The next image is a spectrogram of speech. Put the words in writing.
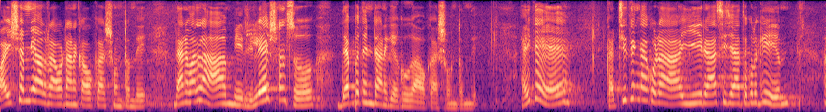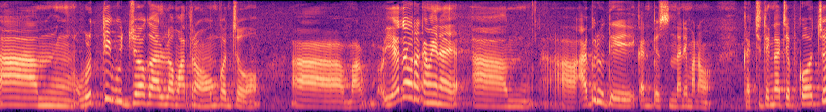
వైషమ్యాలు రావడానికి అవకాశం ఉంటుంది. దానివల్ల మీ రిలేషన్స్ దెబ్బతింటానికి ఎక్కువగా అవకాశం ఉంటుంది. అయితే ఖచ్చితంగా కూడా ఈ రాశి జాతకులకి వృత్తి ఉద్యోగాల్లో మాత్రం కొంచెం ఏదో రకమైన అభివృద్ధి కనిపిస్తుందని మనం ఖచ్చితంగా చెప్పుకోవచ్చు.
